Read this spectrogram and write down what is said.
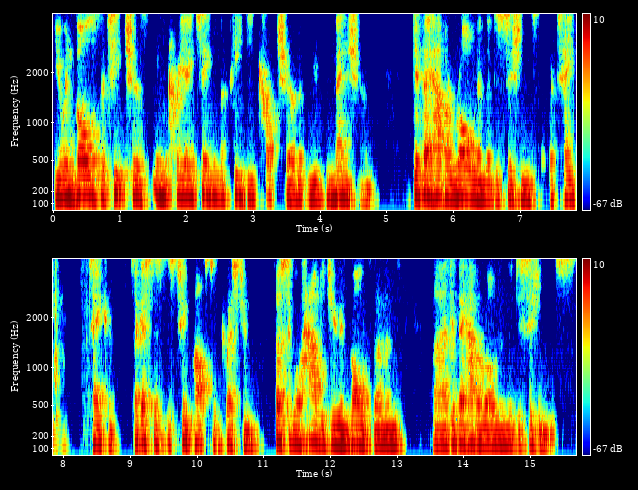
you involve the teachers in creating the PD culture that you've mentioned. Did they have a role in the decisions that were taken? Taken. So I guess there's there's two parts to the question first of all, how did you involve them and uh, did they have a role in the decisions?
